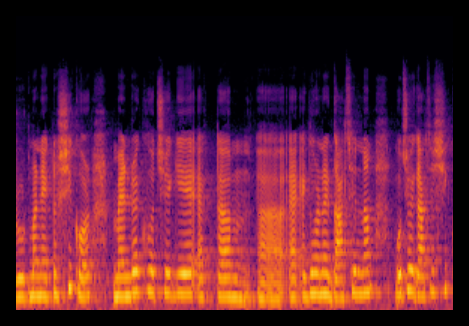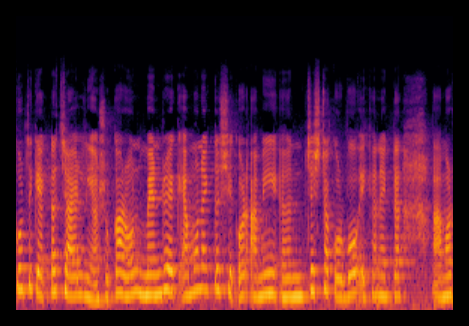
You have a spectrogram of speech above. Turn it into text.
রুট মানে একটা শিকড়। ম্যান্ড্রেক হচ্ছে গিয়ে একটা এক ধরনের গাছের নাম। বলছে ওই গাছের শিকড় থেকে একটা চাইল্ড নিয়ে আসো। কারণ ম্যান্ড্রেক এমন একটা শিকড়, আমি চেষ্টা করব এখানে একটা, আমার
